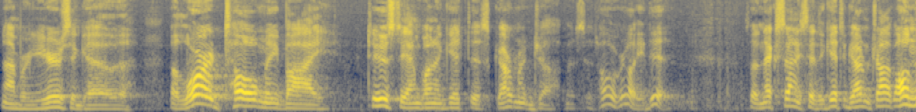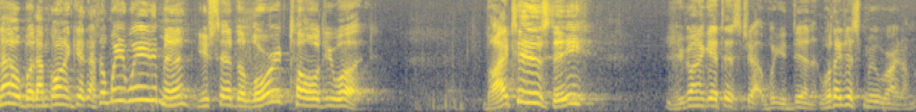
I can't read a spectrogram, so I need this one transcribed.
a number of years ago. The Lord told me by Tuesday I'm going to get this government job. I said, oh, really? He did. So the next Sunday he said, to get the government job? Oh, no, but I'm going to get I said, wait, wait a minute. You said the Lord told you what? By Tuesday, you're going to get this job. Well, you didn't. Well, they just moved right on.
